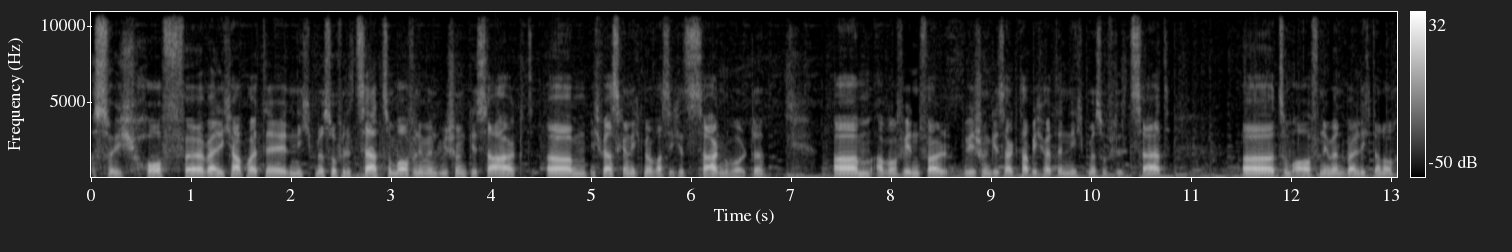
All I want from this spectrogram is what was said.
Also ich hoffe, weil ich habe heute nicht mehr so viel Zeit zum Aufnehmen, wie schon gesagt. Ähm, ich weiß gar nicht mehr, was ich jetzt sagen wollte. Ähm, aber auf jeden Fall, wie schon gesagt, habe ich heute nicht mehr so viel Zeit äh, zum Aufnehmen, weil ich dann auch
